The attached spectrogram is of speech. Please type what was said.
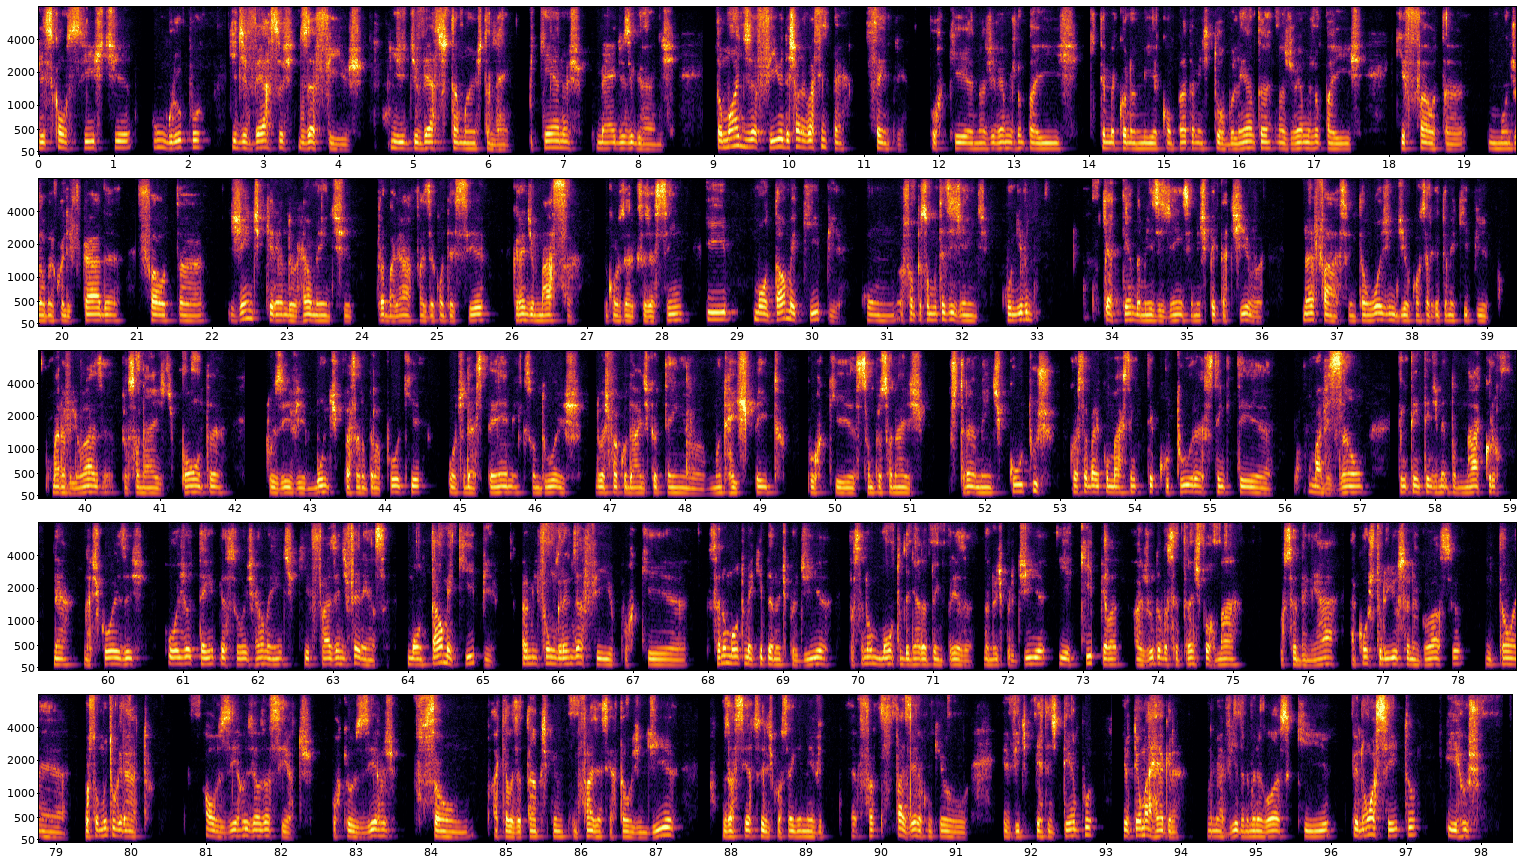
ele consiste um grupo de diversos desafios de diversos tamanhos também, pequenos, médios e grandes. Então, o maior desafio é deixar o negócio em pé, sempre, porque nós vivemos num país que tem uma economia completamente turbulenta, nós vivemos num país que falta mão de obra qualificada, falta gente querendo realmente trabalhar, fazer acontecer, grande massa, eu considero que seja assim, e montar uma equipe com. Eu sou uma pessoa muito exigente, com nível que atenda a minha exigência, a minha expectativa, não é fácil. Então, hoje em dia, eu considero que eu tenho uma equipe maravilhosa, profissionais de ponta, inclusive muitos passaram pela PUC, outros da SPM, que são duas, duas faculdades que eu tenho muito respeito, porque são profissionais extremamente cultos. Quando você trabalha com marketing, tem que ter cultura, você tem que ter uma visão, tem que ter entendimento macro né, das coisas hoje eu tenho pessoas realmente que fazem a diferença. Montar uma equipe, para mim, foi um grande desafio, porque você não monta uma equipe da noite para o dia, você não monta o DNA da tua empresa da noite para o dia, e equipe ela ajuda você a transformar o seu DNA, a construir o seu negócio. Então, é, eu sou muito grato aos erros e aos acertos, porque os erros são aquelas etapas que me fazem acertar hoje em dia, os acertos eles conseguem me evitar fazendo com que eu evite perda de tempo. Eu tenho uma regra na minha vida, no meu negócio, que eu não aceito erros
